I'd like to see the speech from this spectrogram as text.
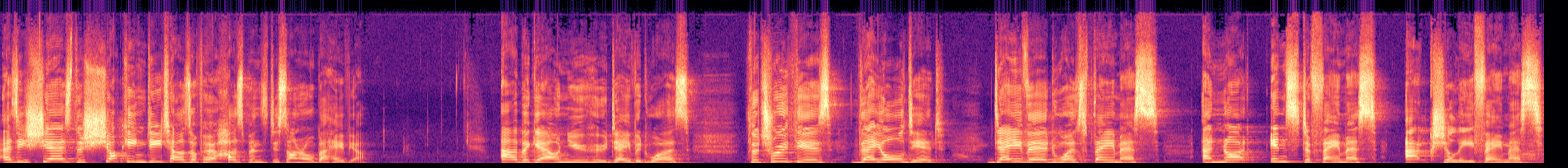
as he shares the shocking details of her husband's dishonorable behavior. Abigail knew who David was. The truth is, they all did. David was famous and not insta famous, actually famous.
